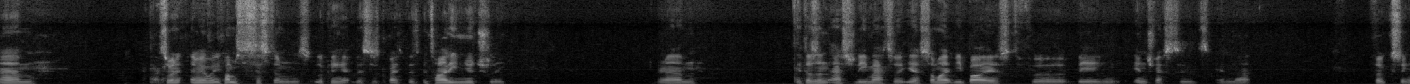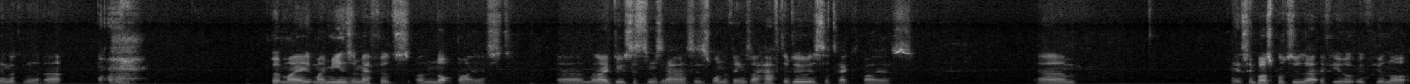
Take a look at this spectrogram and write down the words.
Um, so anyway, when it comes to systems, looking at this is entirely neutrally, um, it doesn't actually matter. Yes, I might be biased for being interested in that, focusing and looking at that, but my my means and methods are not biased. Um, when I do systems analysis, one of the things I have to do is detect bias. Um, it's impossible to do that if you if you're not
